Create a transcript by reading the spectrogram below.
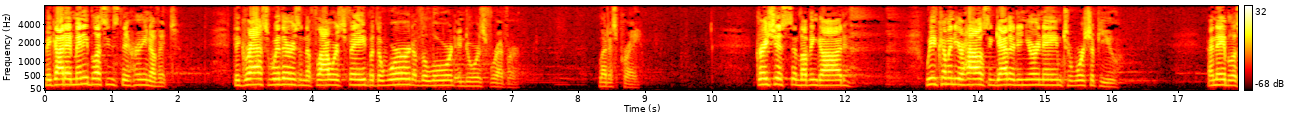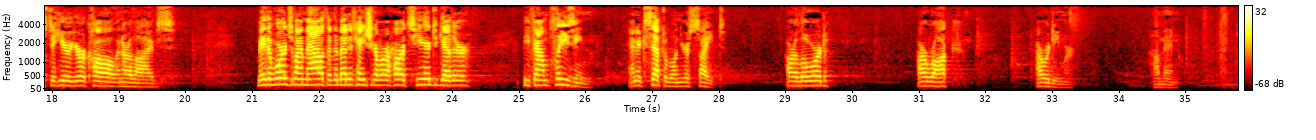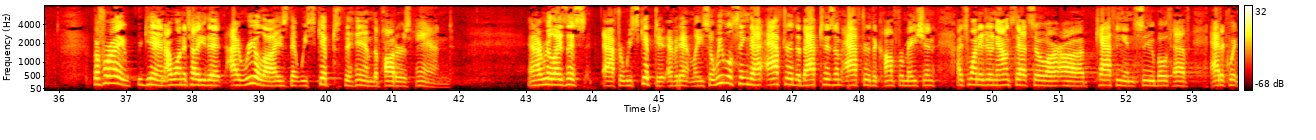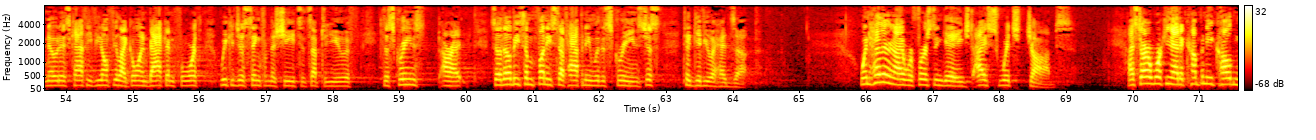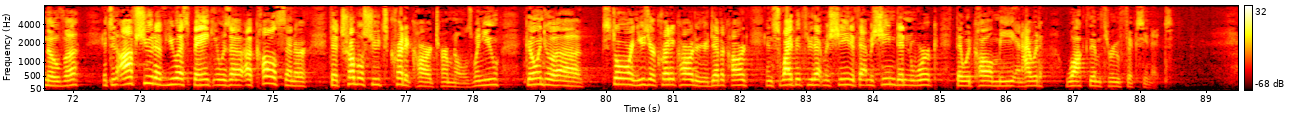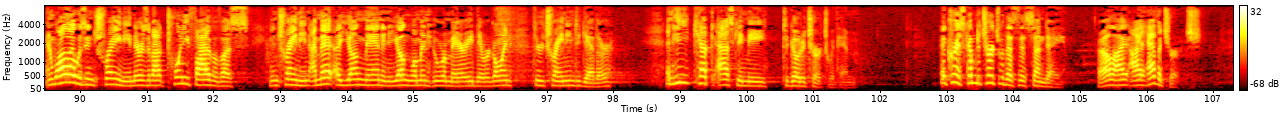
May God add many blessings to the hearing of it. The grass withers and the flowers fade, but the word of the Lord endures forever. Let us pray. Gracious and loving God, we've come into your house and gathered in your name to worship you. Enable us to hear your call in our lives. May the words of my mouth and the meditation of our hearts here together be found pleasing and acceptable in your sight. Our Lord, our rock, our Redeemer. Amen. Before I begin, I want to tell you that I realized that we skipped the hymn, The Potter's Hand. And I realized this after we skipped it, evidently. So we will sing that after the baptism, after the confirmation. I just wanted to announce that so our uh, Kathy and Sue both have adequate notice. Kathy, if you don't feel like going back and forth, we could just sing from the sheets. It's up to you. If, the screens, all right. So there'll be some funny stuff happening with the screens, just to give you a heads up. When Heather and I were first engaged, I switched jobs. I started working at a company called Nova. It's an offshoot of US Bank. It was a, a call center that troubleshoots credit card terminals. When you go into a, a store and use your credit card or your debit card and swipe it through that machine, if that machine didn't work, they would call me and I would walk them through fixing it. And while I was in training, there was about 25 of us in training, I met a young man and a young woman who were married. They were going through training together. And he kept asking me to go to church with him. Hey, Chris, come to church with us this Sunday. Well, I, I have a church.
